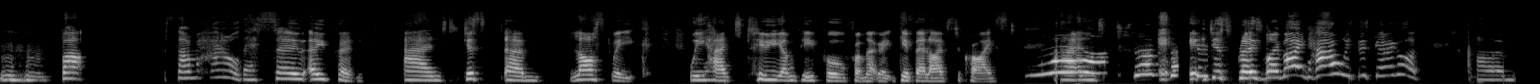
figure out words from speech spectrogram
Mm-hmm. But somehow they're so open. And just um, last week, we had two young people from that group give their lives to Christ. What? And it, it, just blows my mind. How is this going on? Um,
